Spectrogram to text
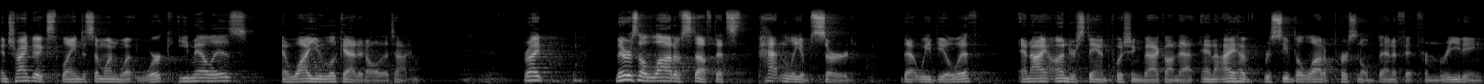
and trying to explain to someone what work email is and why you look at it all the time. Right? There's a lot of stuff that's patently absurd that we deal with, and I understand pushing back on that. And I have received a lot of personal benefit from reading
